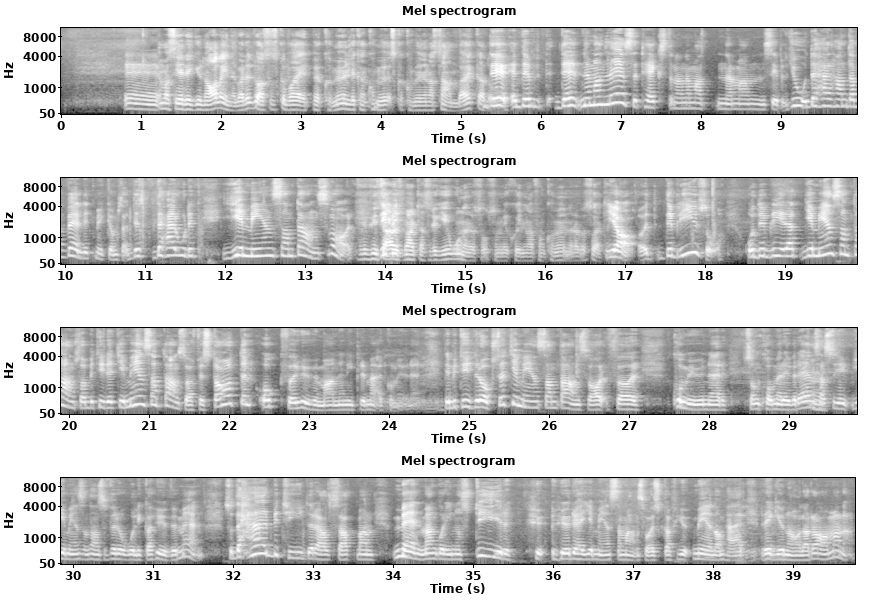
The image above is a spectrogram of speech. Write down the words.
Eh, man säger regionala innebär det då att det ska vara ett per kommun eller kan ska kommunerna samverka då? det, det, det, när man läser texterna, när man, när man ser Jo, det här handlar väldigt mycket om så här, det, här ordet gemensamt ansvar. För det finns det arbetsmarknadsregioner och så som är skillnad från kommuner. Så. Ja, det blir ju så. Och det blir att gemensamt ansvar betyder ett gemensamt ansvar för staten och för huvudmannen i primärkommunen. Det betyder också ett gemensamt ansvar för kommuner som kommer överens, Mm. alltså ge- gemensamt ansvar för olika huvudmän. Så det här betyder alltså att man, men man går in och styr hur, hur det här gemensamma ansvaret ska med de här regionala ramarna.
